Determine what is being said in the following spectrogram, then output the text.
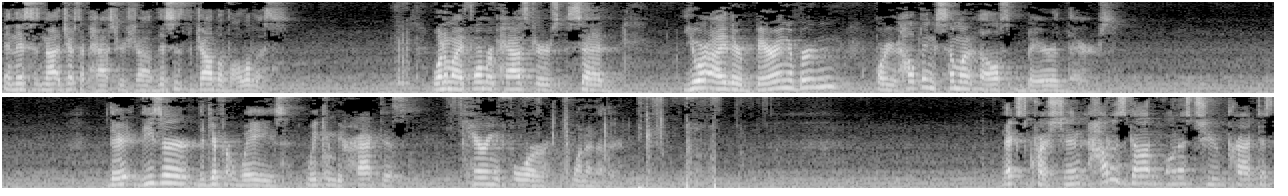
And this is not just a pastor's job, this is the job of all of us. One of my former pastors said, You are either bearing a burden or you're helping someone else bear theirs. There, these are the different ways we can be practice caring for one another. Next question How does God want us to practice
